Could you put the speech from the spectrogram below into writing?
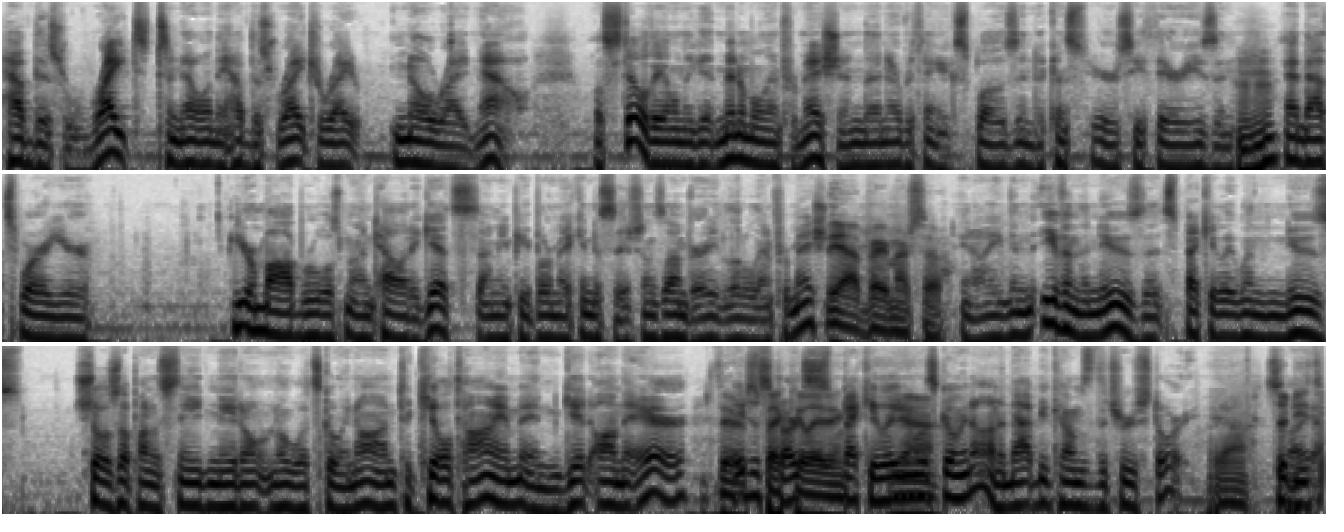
have this right to know, and they have this right to right know right now. Well, still, they only get minimal information. Then everything explodes into conspiracy theories, and mm-hmm. and that's where your your mob rules mentality gets. I mean, people are making decisions on very little information. yeah, very much so. You know, even even the news that speculate when the news shows up on a scene and they don't know what's going on to kill time and get on the air, They're they just start speculating. speculating Yeah. what's going on, and that becomes the true story. Yeah. So do you I- think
